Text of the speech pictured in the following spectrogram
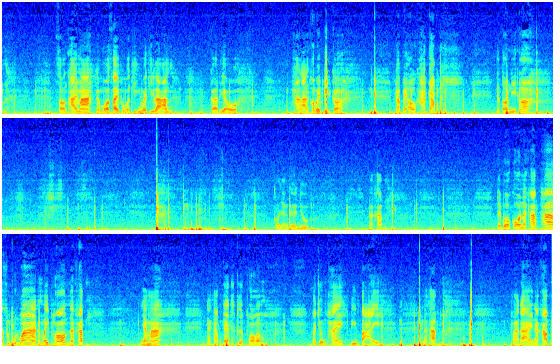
ซ้อนท้ายมาถ้ามอไซค์ผมก็ทิ้งไว้ที่ร้าน ก็เดี๋ยวถ้าร้านเขาไม่ปิดก็กลับไปเอาขากลับ แต่ตอนนี้ก็ก็ยังเดินอยู่ นะครับ แต่บอกก่อนนะครับ ถ้าสมมุติว่าไม่พร้อมนะครับ อย่ามานะครับ แต่ถ้าเกิดพร้อมผจญภัยปีนป่ายนะครับ มาได้นะครับ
